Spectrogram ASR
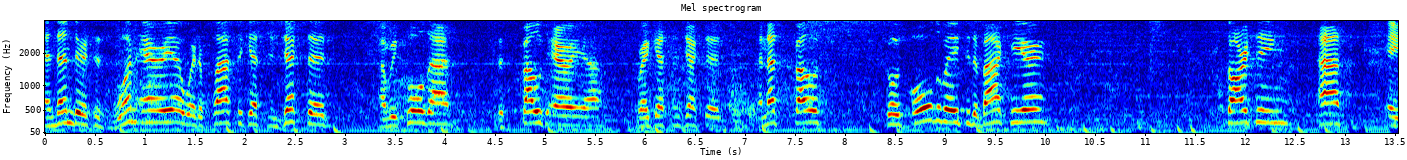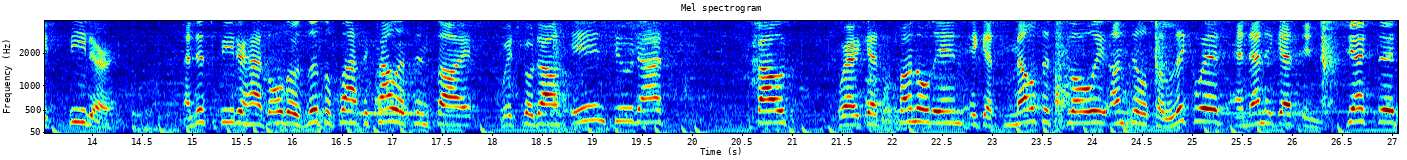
And then there's this one area where the plastic gets injected, and we call that the spout area where it gets injected. And that spout goes all the way to the back here, starting at a feeder. And this feeder has all those little plastic pellets inside which go down into that spout where it gets funneled in, it gets melted slowly until it's a liquid, and then it gets injected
